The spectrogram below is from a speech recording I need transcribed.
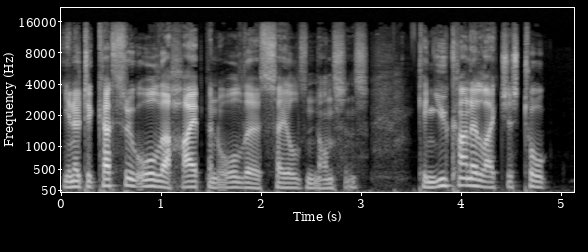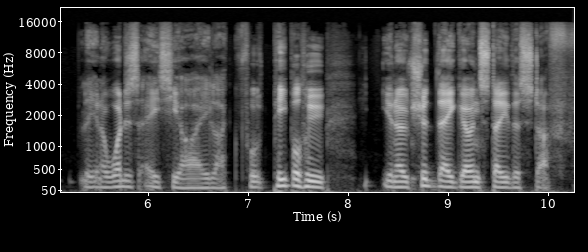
you know, to cut through all the hype and all the sales nonsense, can you kind of like just talk? You know, what is ACI like for people who, you know, should they go and study this stuff?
